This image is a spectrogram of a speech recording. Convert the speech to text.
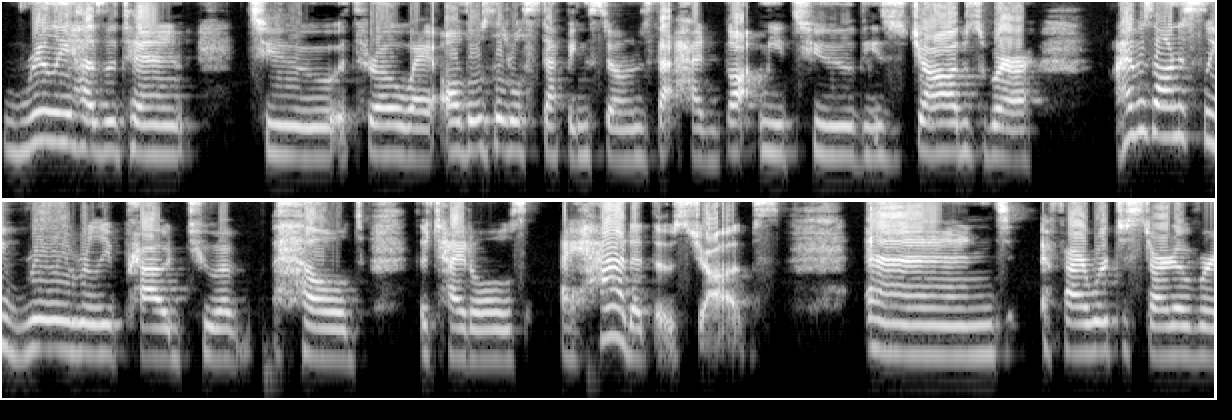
really hesitant to throw away all those little stepping stones that had got me to these jobs where I was honestly really, really proud to have held the titles I had at those jobs. And if I were to start over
